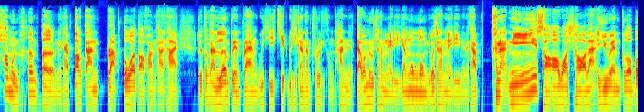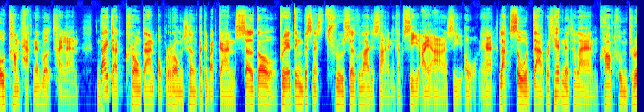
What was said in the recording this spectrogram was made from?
ข้อมูลเพิ่มเติมนะครับ ต้องการปรับตัวต่อความท้าทาย หรือต้องการเริ่มเปลี่ยนแปลงวิธีคิดวิธีการทำธุรกิจของท่านเนี่ยแต่ว่าไม่รู้จะทำไงดี ยังงงๆอยู่ว่าจะทำไงดีเนี่ยนะครับ ขณะนี้ สอวช และ UN Global Compact Network Thailand ได้จัดโครงการอบรมเชิงปฏิบัติการ Circle Creating Business Through Circular Design นะครับ CIRCO นะฮะหลักสูตรจากประเทศเนเธอร์แลนด์ ครอบคลุมธุร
